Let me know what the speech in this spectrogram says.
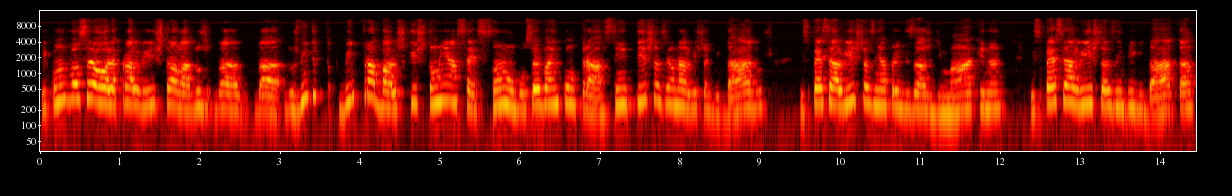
E quando você olha para a lista lá dos, da, da, dos 20, 20 trabalhos que estão em acessão, você vai encontrar cientistas e analistas de dados, especialistas em aprendizagem de máquina, especialistas em Big Data,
